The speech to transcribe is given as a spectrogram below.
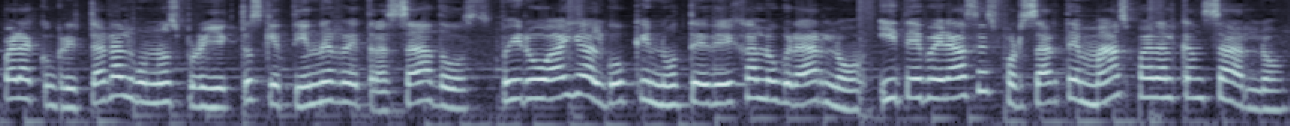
para concretar algunos proyectos que tienes retrasados, pero hay algo que no te deja lograrlo y deberás esforzarte más para alcanzarlo.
